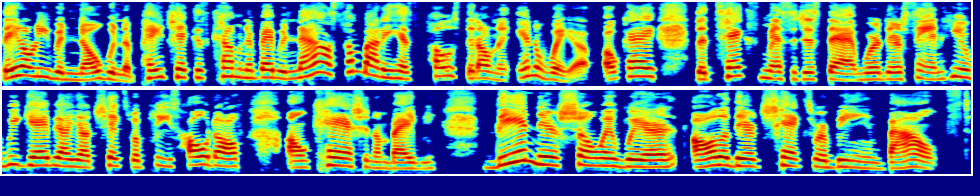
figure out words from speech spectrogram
They don't even know when the paycheck is coming. And baby, now somebody has posted on the interweb, okay? The text messages that where they're saying, here, we gave y'all your checks, but please hold off on cashing them, baby. Then they're showing where all of their checks were being bounced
